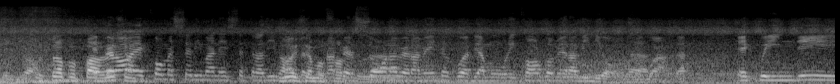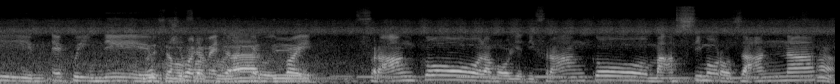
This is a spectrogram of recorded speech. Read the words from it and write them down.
Purtroppo, Purtroppo Paolo, però siamo... è come se rimanesse tra di noi, noi una fortunati. persona veramente a cui abbiamo un ricordo meraviglioso, certo. guarda. E quindi, e quindi ci voglio mettere anche lui. Poi Franco, la moglie di Franco, Massimo, Rosanna, ah.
